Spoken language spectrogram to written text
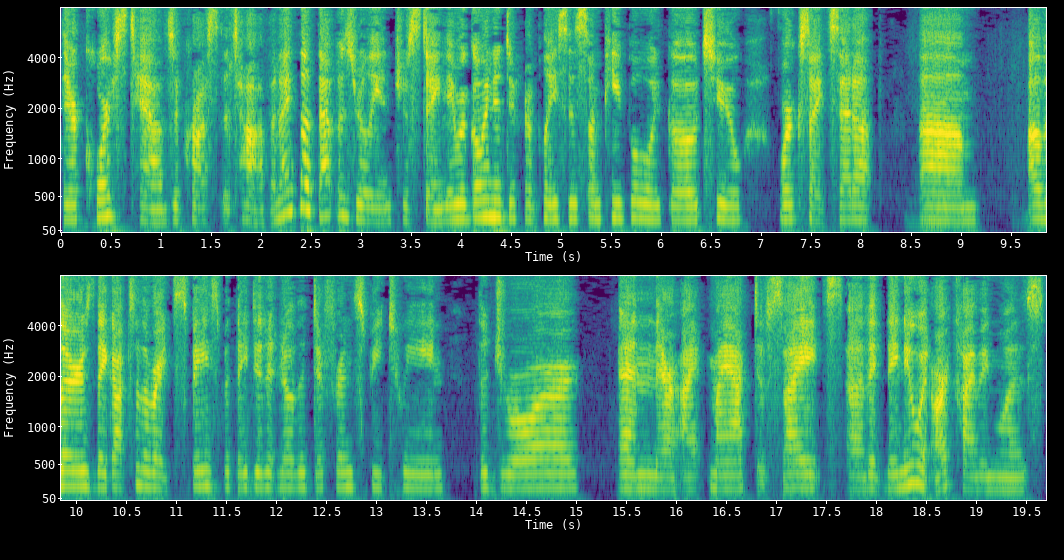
their course tabs across the top. And I thought that was really interesting. They were going to different places. Some people would go to worksite setup. Um, others, they got to the right space, but they didn't know the difference between the drawer and their my active sites. Uh, they, they knew what archiving was.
